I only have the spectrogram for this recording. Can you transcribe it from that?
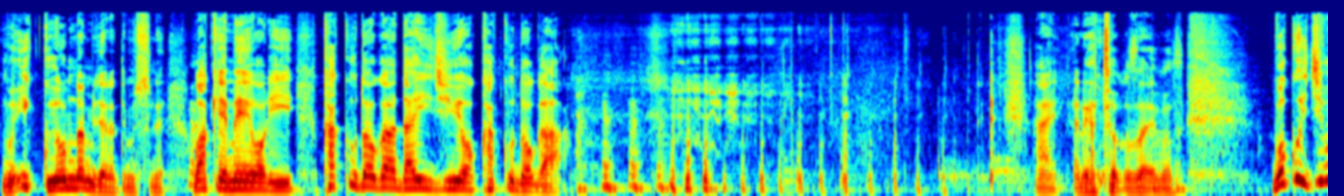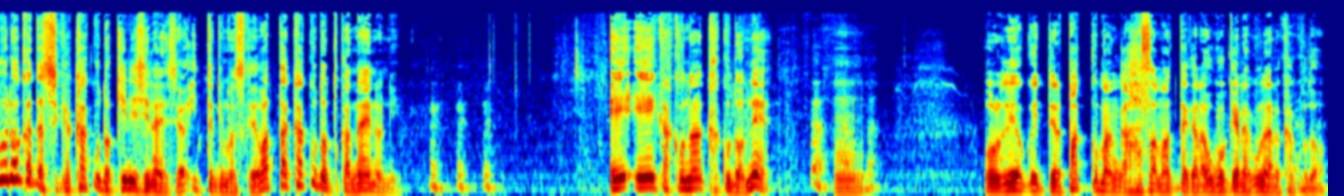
もう一句読んだみたいになってますね。分け目より角度が大事よ角度が。はいありがとうございます。ごく一部の方しか角度気にしないですよ。言っときますけど割った角度とかないのに。え鋭角な角度ね、うん、俺がよく言ってるパックマンが挟まってから動けなくなる角度。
